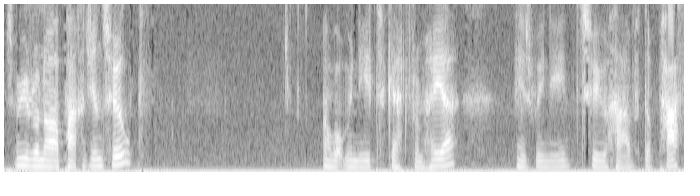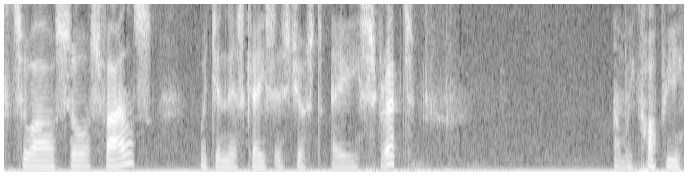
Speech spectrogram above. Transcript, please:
So we run our packaging tool and what we need to get from here is we need to have the path to our source files which in this case is just a script and we copy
